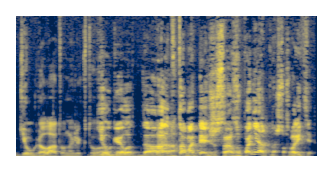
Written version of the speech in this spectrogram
Гилгалат он или кто? Гилгалат, да. А там опять же сразу понятно, что смотрите,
